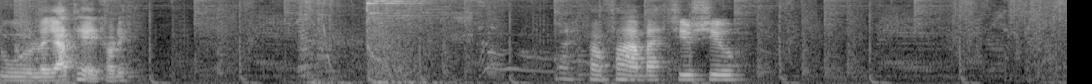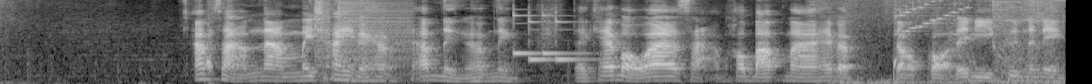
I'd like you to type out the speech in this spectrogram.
ดูระยะเทรดเขาดิฟาร์มฟาร์มไป ชิวๆ อัพสามนำไม่ใช่นะครับ อัพหนึ่งครับหนึ่งแต่แค่บอกว่าสามเขาบัฟมาให้แบบเจาะเกาะได้ดีขึ้นนั่นเอง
